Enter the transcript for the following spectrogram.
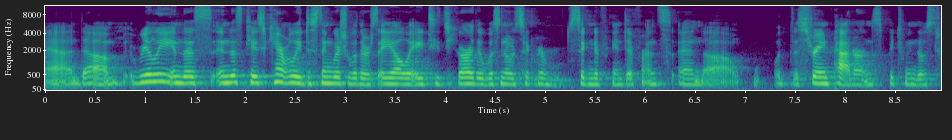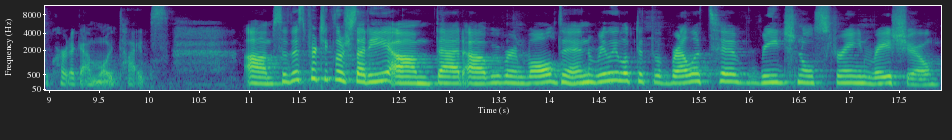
And um, really, in this in this case, you can't really distinguish whether it's AL or ATTR. There was no significant difference in uh, the strain patterns between those two cardiac amyloid types. Um, so this particular study um, that uh, we were involved in really looked at the relative regional strain ratio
